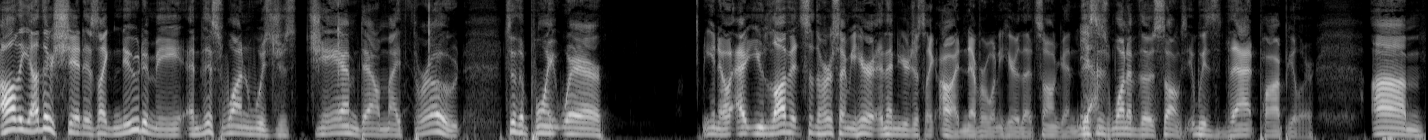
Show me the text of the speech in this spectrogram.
all the other shit is like new to me, and this one was just jammed down my throat to the point where. You know, you love it so the first time you hear it, and then you're just like, "Oh, I never want to hear that song again." This Yeah. is one of those songs. It was that popular. Um,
